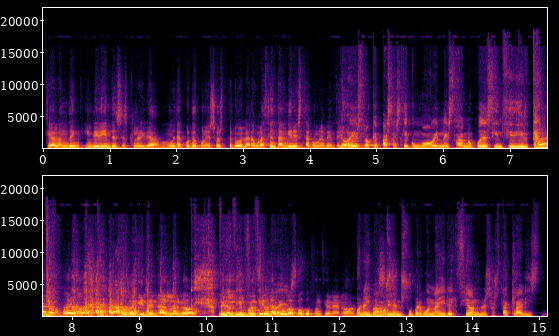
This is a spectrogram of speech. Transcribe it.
que hablando de ingredientes es claridad, muy de acuerdo con esos, pero la regulación también está como el No es, lo que pasa es que como en esa no puedes incidir tanto. Bueno, algo hay que intentarlo, ¿no? Pero 100% funciona, poco a poco funciona, ¿no? Bueno, y vamos en súper buena dirección, eso está clarísimo.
